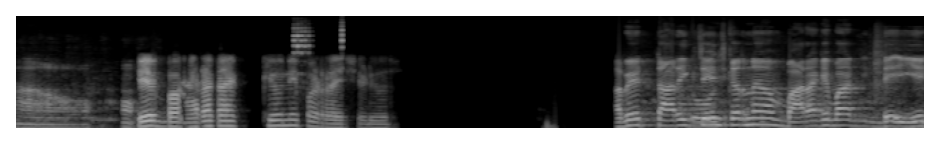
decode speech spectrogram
हाँ ये बारह का क्यों नहीं पड़ रहा है शेड्यूल अबे तारीख चेंज करना बारह के बाद ये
